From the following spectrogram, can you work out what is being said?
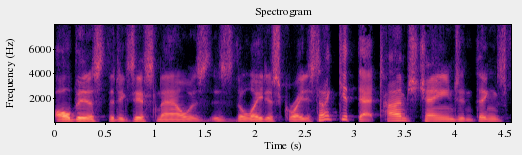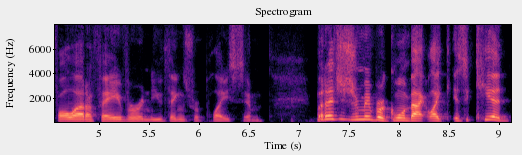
all this that exists now is is the latest greatest. And I get that. Times change and things fall out of favor and new things replace him. But I just remember going back like as a kid,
